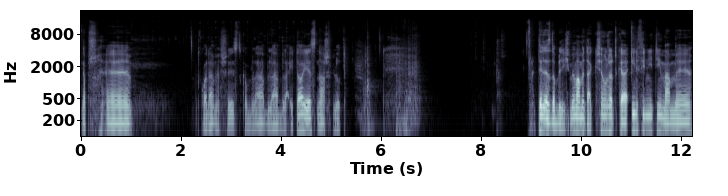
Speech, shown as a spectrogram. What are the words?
Dobrze. E, odkładamy wszystko, bla, bla, bla. I to jest nasz lód. Tyle zdobyliśmy. Mamy tak, książeczkę Infinity, mamy...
